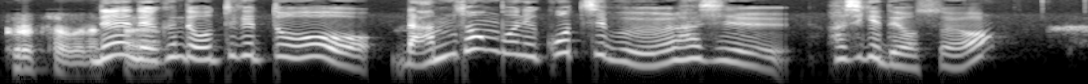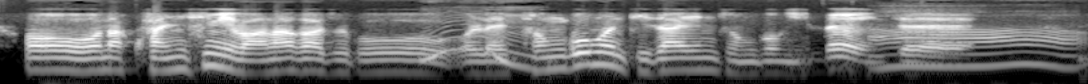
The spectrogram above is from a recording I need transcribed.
그렇죠, 그렇죠. 네네. 근데 어떻게 또, 남성분이 꽃집을 하실, 하시게 되었어요? 어, 워낙 관심이 많아가지고, 음. 원래 전공은 디자인 전공인데, 이제 아.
